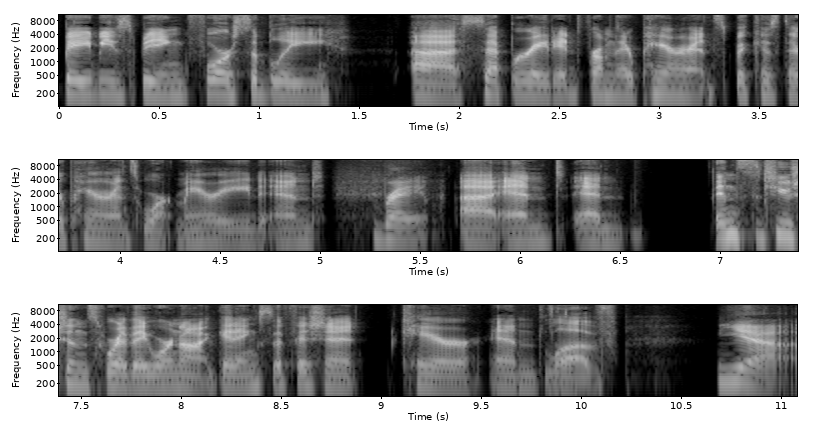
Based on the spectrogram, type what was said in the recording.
babies being forcibly uh, separated from their parents because their parents weren't married, and Right. uh, and and institutions where they were not getting sufficient care and love. Yeah.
